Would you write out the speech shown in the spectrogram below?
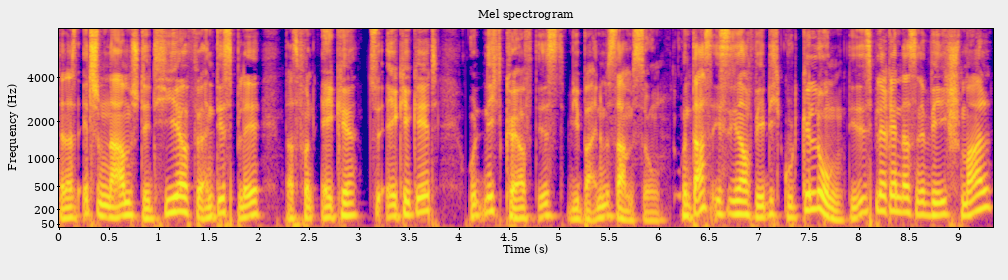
Denn das Edge im Namen steht hier für ein Display, das von Ecke zu Ecke geht und nicht curved ist wie bei einem Samsung. Und das ist ihnen auch wirklich gut gelungen. Die Displayränder sind wirklich schmal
